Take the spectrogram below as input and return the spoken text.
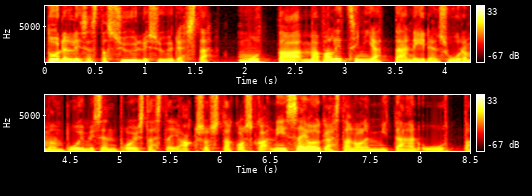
todellisesta syyllisyydestä, mutta mä valitsin jättää niiden suuremman puimisen pois tästä jaksosta, koska niissä ei oikeastaan ole mitään uutta.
